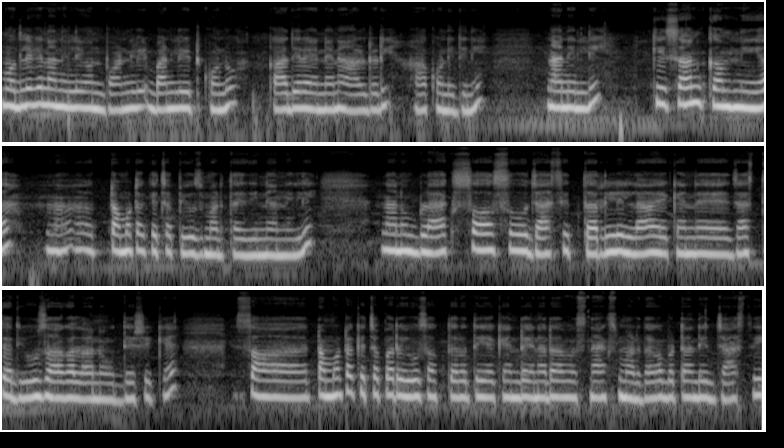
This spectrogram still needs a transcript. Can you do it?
ಮೊದಲಿಗೆ ನಾನಿಲ್ಲಿ ಒಂದು ಬಾಣಲಿ ಬಾಣಲಿ ಇಟ್ಕೊಂಡು ಕಾದಿರೋ ಎಣ್ಣೆನ ಆಲ್ರೆಡಿ ಹಾಕ್ಕೊಂಡಿದ್ದೀನಿ ನಾನಿಲ್ಲಿ ಕಿಸಾನ್ ಕಂಪ್ನಿಯ ಟೊಮೊಟೊ ಕೆಚಪ್ ಯೂಸ್ ಮಾಡ್ತಾಯಿದ್ದೀನಿ ನಾನಿಲ್ಲಿ. ನಾನು ಬ್ಲ್ಯಾಕ್ ಸಾಸು ಜಾಸ್ತಿ ತರಲಿಲ್ಲ ಏಕೆಂದರೆ ಜಾಸ್ತಿ ಅದು ಯೂಸ್ ಆಗೋಲ್ಲ ಅನ್ನೋ ಉದ್ದೇಶಕ್ಕೆ. ಸಾ, ಟೊಮೊಟೊ ಕೆಚಪರ ಯೂಸ್ ಆಗ್ತಾ ಇರುತ್ತೆ, ಯಾಕೆಂದರೆ ಏನಾರ ಸ್ನ್ಯಾಕ್ಸ್ ಮಾಡಿದಾಗ, ಬಟ್ ಅಲ್ಲಿ ಜಾಸ್ತಿ,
